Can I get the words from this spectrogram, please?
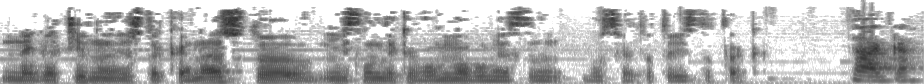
негативно нешто кај нас, што мислам дека во многу места во светот е исто така. Така.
